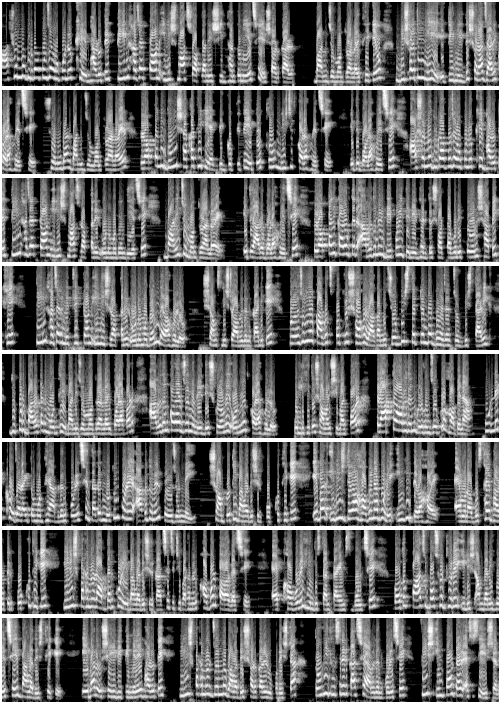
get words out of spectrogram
আসন্ন দুর্গাপূজা উপলক্ষে ভারতে তিন হাজার টন ইলিশ মাছ রপ্তানির সিদ্ধান্ত নিয়েছে সরকার। বাণিজ্য মন্ত্রণালয় থেকেও বিষয়টি নিয়ে একটি নির্দেশনা জারি করা হয়েছে। শনিবার বাণিজ্য মন্ত্রণালয়ের রপ্তানি দুই শাখা থেকে এক বিজ্ঞপ্তিতে এ তথ্য নিশ্চিত করা হয়েছে। এতে বলা হয়েছে, আসন্ন দুর্গাপূজা উপলক্ষে ভারতে তিন হাজার টন ইলিশ মাছ রপ্তানির অনুমোদন দিয়েছে বাণিজ্য মন্ত্রণালয়। এতে আরও বলা হয়েছে, রপ্তানিকারকদের আবেদনের বিপরীতে নির্ধারিত শর্তাবলী পূরণ সাপেক্ষে তিন হাজার মেট্রিক টন ইলিশ রপ্তানির অনুমোদন দেওয়া হলো। সংশ্লিষ্ট আবেদনকারীকে প্রয়োজনীয় কাগজপত্র সহ আগামী চব্বিশ সেপ্টেম্বর দুই তারিখ দুপুর বারোটার মধ্যে বাণিজ্য মন্ত্রণালয় বরাবর আবেদন করার জন্য নির্দেশক্রমে অনুরোধ করা হলো। উল্লিখিত সময়সীমার পর প্রাপ্ত আবেদন গ্রহণযোগ্য হবে না। উল্লেখ্য, যারা ইতোমধ্যে আবেদন করেছেন তাদের নতুন করে আবেদনের প্রয়োজন নেই। সম্প্রতি বাংলাদেশের পক্ষ থেকে এবার ইলিশ দেওয়া হবে না বলে ইঙ্গিত দেওয়া হয়। এমন অবস্থায় ভারতের পক্ষ থেকে ইলিশ পাঠানোর আবদার করে বাংলাদেশের কাছে চিঠি পাঠানোর খবর পাওয়া গেছে। এক খবরে হিন্দুস্তান টাইমস বলছে, গত পাঁচ বছর ধরে ইলিশ আমদানি হয়েছে বাংলাদেশ থেকে। এবারও সেই রীতি মেনে ভারতে ইলিশ পাঠানোর জন্য বাংলাদেশ সরকারের উপদেষ্টা তৌহিদ হোসেনের কাছে আবেদন করেছে fish importer association.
